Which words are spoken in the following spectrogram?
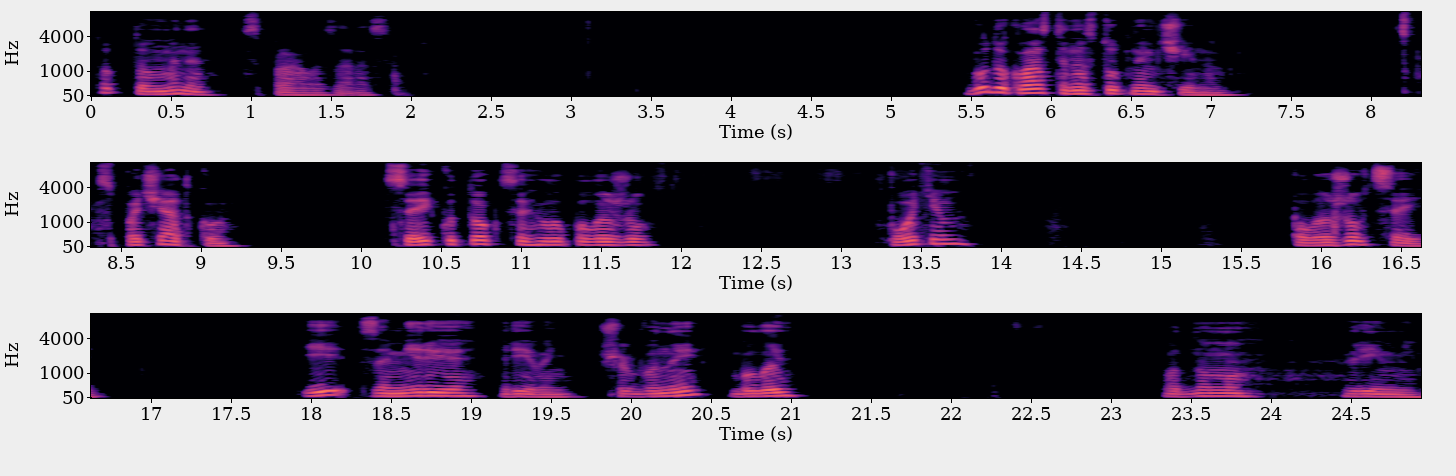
Тобто в мене справа зараз. Буду класти наступним чином. Спочатку цей куток цеглу положу, потім положу в цей і замірюю рівень, щоб вони були в одному рівні.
